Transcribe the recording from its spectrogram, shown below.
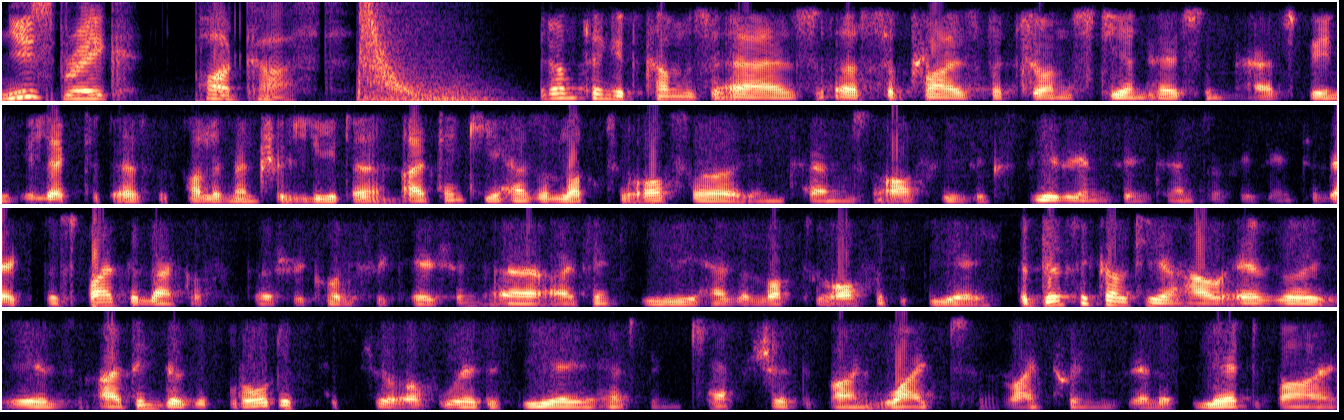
Newsbreak podcast. I don't think it comes as a surprise that John Steenhuisen has been elected as the parliamentary leader. I think he has a lot to offer in terms of his experience, in terms of his intellect. Despite the lack of tertiary qualification, uh, I think he has a lot to offer the DA. The difficulty, however, is I think there's a broader picture of where the DA has been captured by white right-wing zealots, led by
